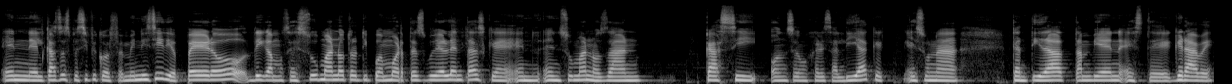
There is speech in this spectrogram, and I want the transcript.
en el caso específico de feminicidio, pero digamos, se suman otro tipo de muertes violentas que en, en suma nos dan casi 11 mujeres al día, que es una cantidad también este, grave.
